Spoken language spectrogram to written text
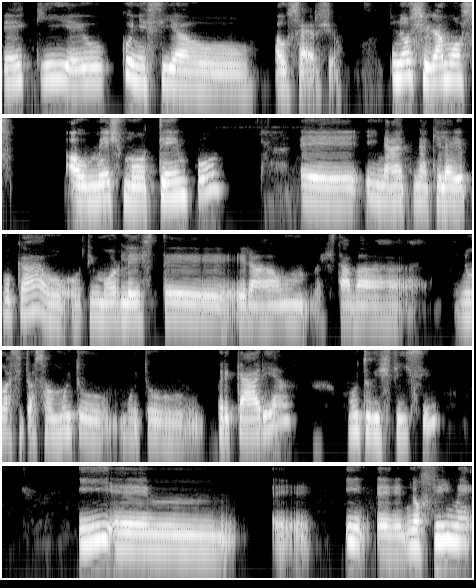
é que eu conhecia o, ao Sérgio. Nós chegamos ao mesmo tempo eh, e na, naquela época o, o Timor-Leste era um, estava numa situação muito muito precária, muito difícil e, eh, e eh, no filme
